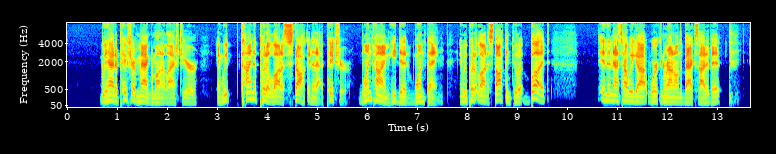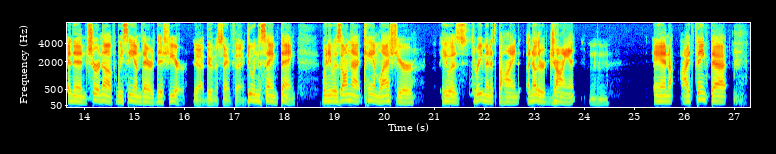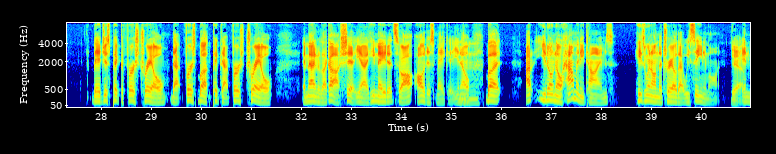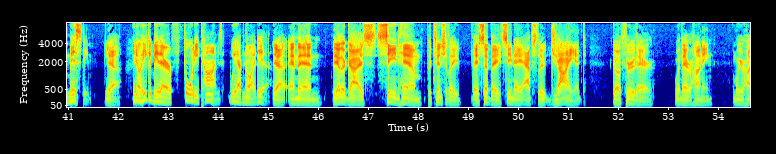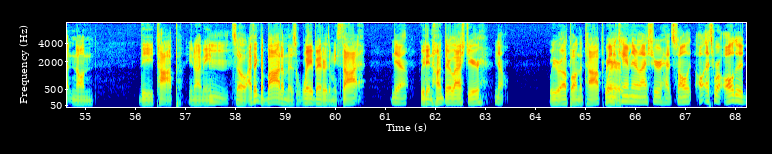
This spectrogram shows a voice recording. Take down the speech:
we had a picture of Magnum on it last year, and we kind of put a lot of stock into that picture. One time he did one thing, and we put a lot of stock into it, but and then that's how we got working around on the backside of it. And then sure enough, we see him there this year Yeah, doing the same thing. doing the same thing. When he was on that cam last year, he was three minutes behind another giant. Mm-hmm. And I think that they had just picked the first trail. That first buck picked that first trail. And Magnum was like, oh, shit, yeah, he made it, so I'll, I'll just make it, you know? Mhm. But I, you don't know how many times he's went on the trail that we seen him on Yeah, and missed him. yeah, You know, he could be there 40 times. We have no idea. yeah. And then the other guys seen him potentially. They said they seen a absolute giant go through there when they were hunting, and we were hunting on the top. You know what I mean? Mm, So I think the bottom is way better than we thought. yeah, We didn't hunt there last year. no. We were up on the top Ran where a cam there last year, had solid. All, that's where all the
